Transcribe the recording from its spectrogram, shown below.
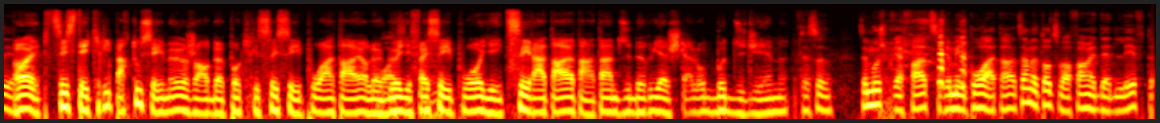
ouais, puis tu sais, c'est écrit partout ces murs, genre de pas crisser ses poids à terre. Le gars, il fait ses poids, il tiré à terre, t'entends du bruit jusqu'à l'autre bout du gym. C'est ça. sais moi, je préfère tirer mes poids à terre. Tu sais, mettons, tu vas faire un deadlift,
